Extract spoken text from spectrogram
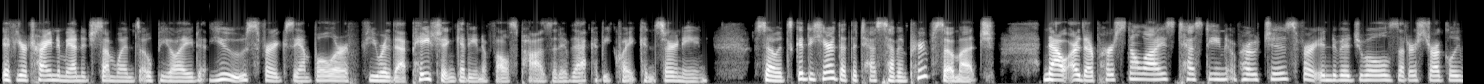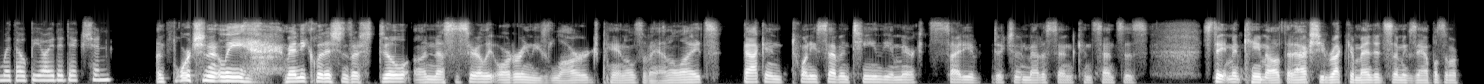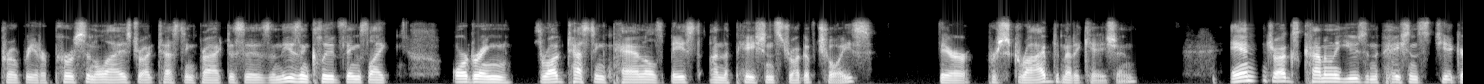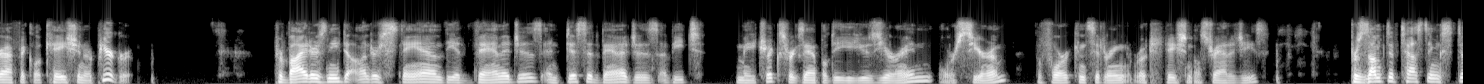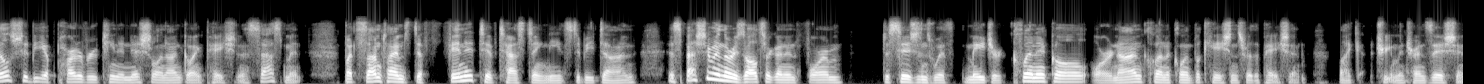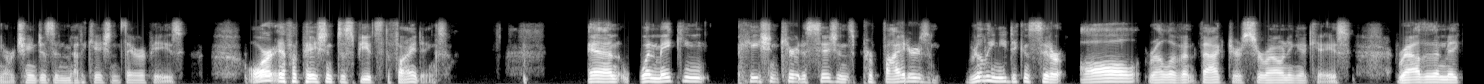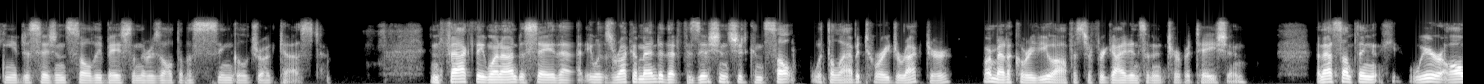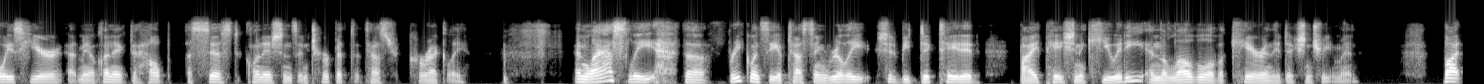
if you're trying to manage someone's opioid use, for example, or if you were that patient getting a false positive, that could be quite concerning. So it's good to hear that the tests have improved so much. Now, are there personalized testing approaches for individuals that are struggling with opioid addiction? Unfortunately, many clinicians are still unnecessarily ordering these large panels of analytes back in 2017, the American Society of Addiction Medicine consensus statement came out that actually recommended some examples of appropriate or personalized drug testing practices. And these include things like ordering drug testing panels based on the patient's drug of choice, their prescribed medication, and drugs commonly used in the patient's geographic location or peer group. Providers need to understand the advantages and disadvantages of each matrix. For example, do you use urine or serum before considering rotational strategies? Presumptive testing still should be a part of routine initial and ongoing patient assessment, but sometimes definitive testing needs to be done, especially when the results are going to inform decisions with major clinical or non-clinical implications for the patient, like treatment transition or changes in medication therapies, or if a patient disputes the findings. And when making patient care decisions, providers really need to consider all relevant factors surrounding a case rather than making a decision solely based on the result of a single drug test. In fact, they went on to say that it was recommended that physicians should consult with the laboratory director or medical review officer for guidance and interpretation. And that's something we're always here at Mayo Clinic to help assist clinicians interpret the test correctly. And lastly, the frequency of testing really should be dictated by patient acuity and the level of care in the addiction treatment. But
